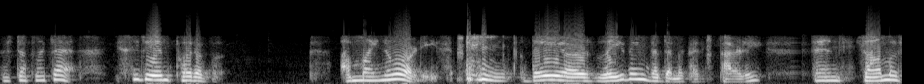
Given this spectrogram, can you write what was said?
and stuff like that. You see the input of of minorities. they are leaving the Democratic Party, and some are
